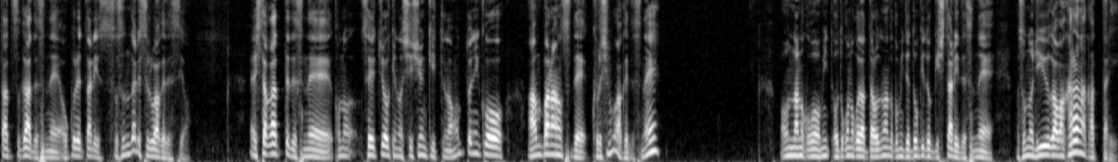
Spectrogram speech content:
達がですね、遅れたり進んだりするわけですよ。したがってですね、この成長期の思春期っていうのは本当にこう、アンバランスで苦しむわけですね。女の子を見男の子だったら女の子を見てドキドキしたりですね、その理由がわからなかったり、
